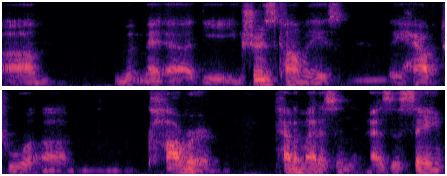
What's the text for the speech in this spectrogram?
um, uh, the insurance companies they have to uh, cover telemedicine as the same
